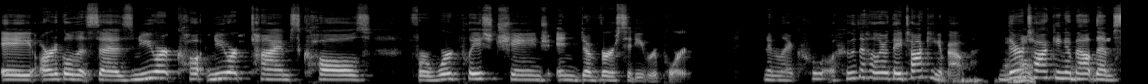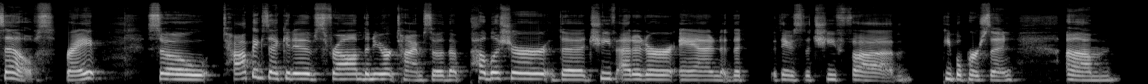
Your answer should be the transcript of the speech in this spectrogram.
a article that says New York New York Times calls for workplace change in diversity report. And I'm like, who, who the hell are they talking about? They're Mhm. talking about themselves, right? So, top executives from the New York Times, so the publisher, the chief editor, and the I think it was the chief um, people person, um,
